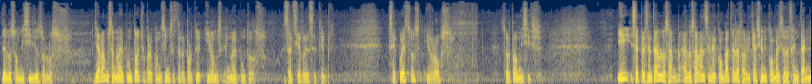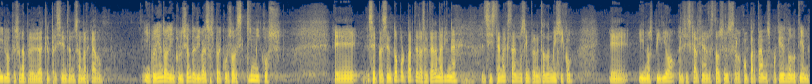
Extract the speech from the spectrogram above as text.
De los homicidios dolosos. Ya vamos en 9.8, pero cuando hicimos este reporte íbamos en 9.2. Es el cierre de septiembre. Secuestros y robos, sobre todo homicidios. Y se presentaron los, los, avances en el combate a la fabricación y comercio de fentanilo, que es una prioridad que el presidente nos ha marcado, incluyendo la inclusión de diversos precursores químicos eh, se presentó por parte de la Secretaría Marina el sistema que estamos implementando en México eh, y nos pidió el fiscal general de Estados Unidos que se lo compartamos porque ellos no lo tienen.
